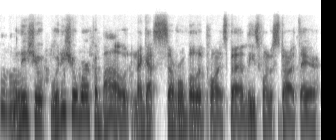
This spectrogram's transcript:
mm-hmm. what is your what is your work about and i got several bullet points but i at least want to start there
